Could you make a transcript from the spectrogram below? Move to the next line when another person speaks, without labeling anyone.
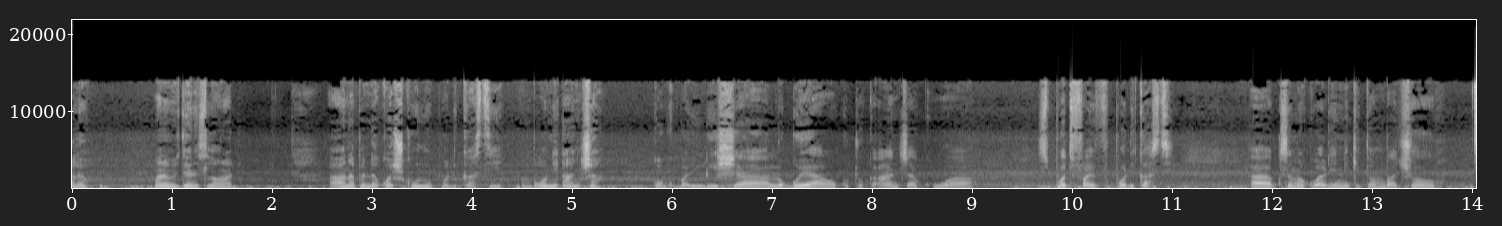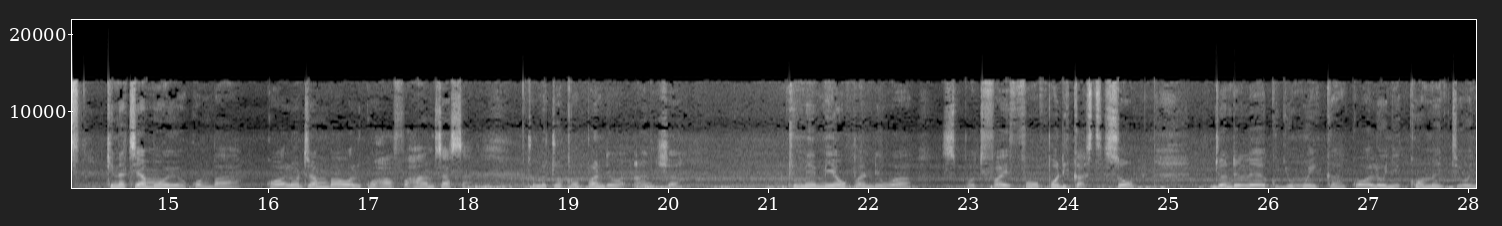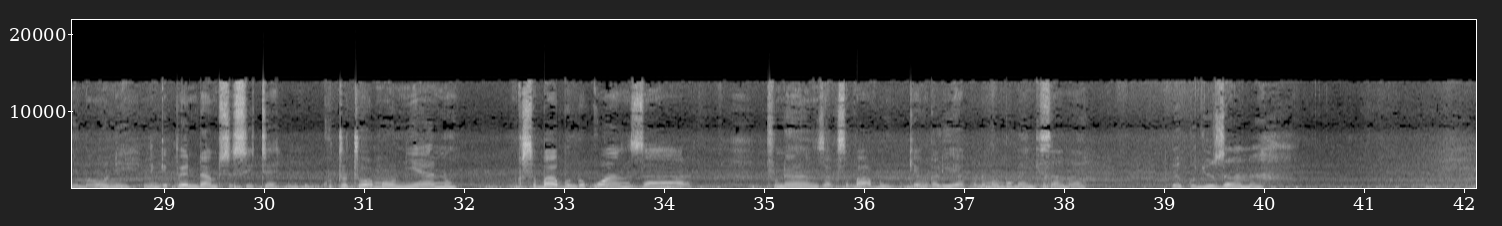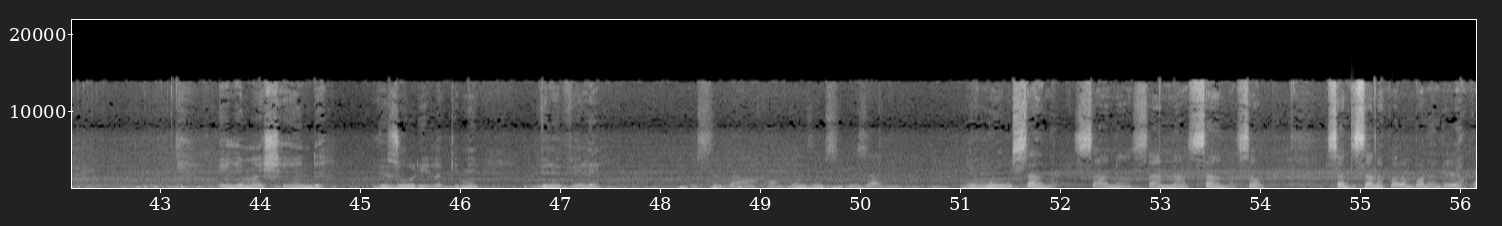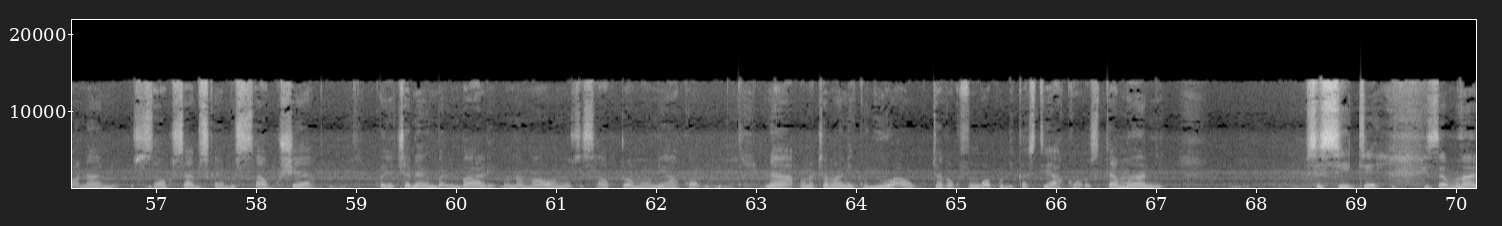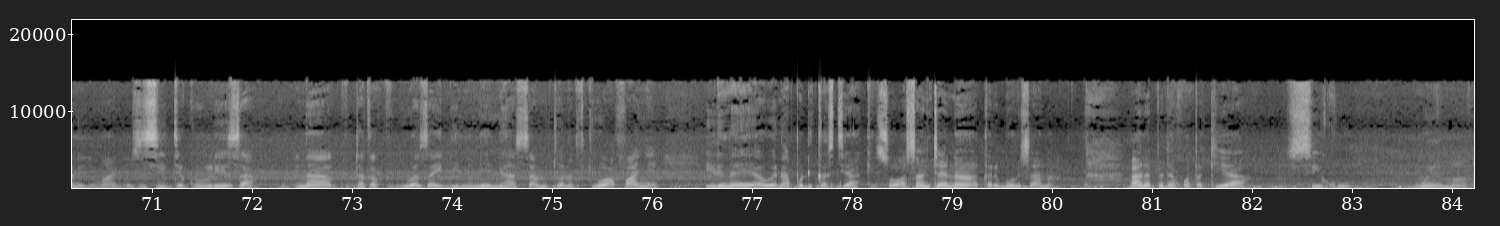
Hello, my name is Dennis Leonard. Uh, napenda kuwashukuru podcast ambao ni Ancha kwa kubadilisha logo yao kutoka Ancha kuwa Spotify for podcast. Uh, kusema kweli ni kitu ambacho kinatia moyo kwamba kwa wale wote ambao walikuwa hawafahamu sasa tumetoka upande wa Ancha tumehamia upande wa Spotify for podcast. So tuendelee kujumuika kwa wale wenye komenti wenye maoni. Ningependa msisite kutotoa maoni yenu, kwa sababu ndo kwanza tunaanza, kwa sababu ukiangalia kuna mambo mengi sana ya kujuzana. Ili maisha yaende vizuri, lakini vile vile msaada kwa mpenzi msikilizaji ni muhimu sana. Sana sana sana. So asante sana kwa wale ambao wanaendelea kuwa nami. Usisahau kusubscribe usisahau kushare kwenye channel mbalimbali. Una maoni usisahau kutoa maoni yako. Na unatamani kujua au kutaka kufungua podcast yako usitamani usisite samani jamani usisite kuuliza na kutaka kujua zaidi ni nini hasa mtu anatakiwa afanye ili na yeye awe na podcast yake. So asante na karibuni sana. Anapenda kuwatakia siku mwema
